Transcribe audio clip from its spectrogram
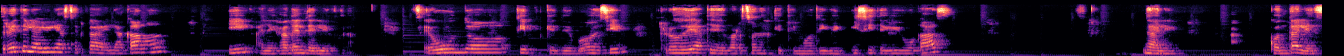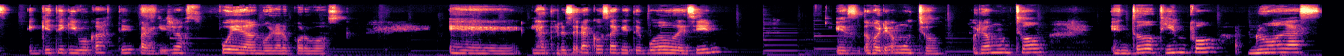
tráete la Biblia cerca de la cama y alejate del teléfono. Segundo tip que te puedo decir, rodéate de personas que te motiven. Y si te equivocas, dale, contales en qué te equivocaste para que ellos puedan orar por vos. Eh, la tercera cosa que te puedo decir es ora mucho, ora mucho en todo tiempo, no hagas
